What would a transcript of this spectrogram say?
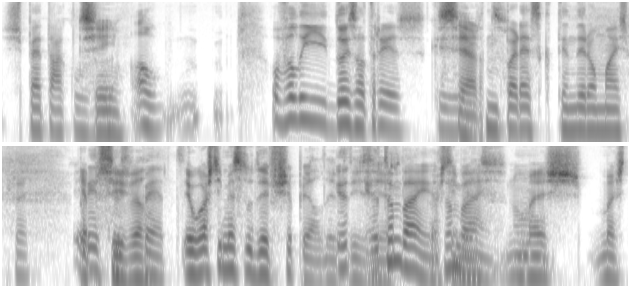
espetáculos. Sim. Algo, houve ali dois ou três que, que, me parece que tenderam mais para, para é esse possível. aspecto. Eu gosto imenso do Dave Chappelle, devo eu, dizer. Eu também, gosto eu também. Não... Mas, mas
